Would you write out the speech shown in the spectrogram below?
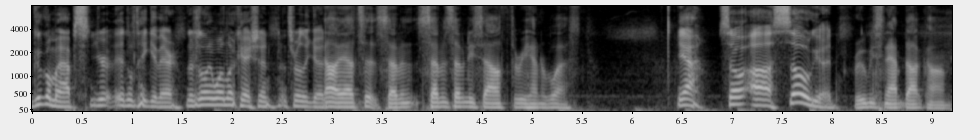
Google Maps. You're, it'll take you there. There's only one location. It's really good. Oh, yeah, that's it. Seven, 770 South, 300 West. Yeah. So uh, so good. RubySnap.com.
